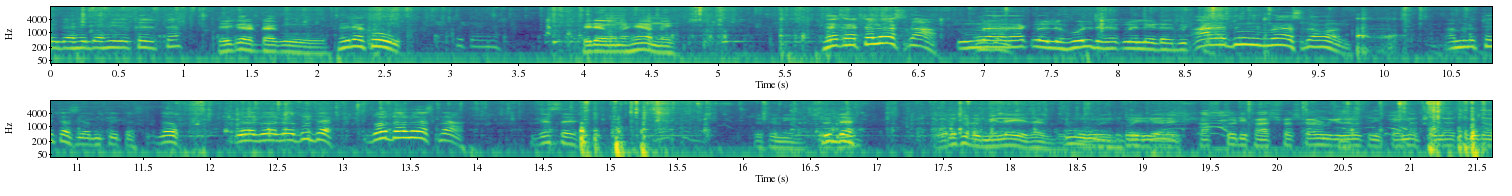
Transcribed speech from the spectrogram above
এই দেখো দেখো এই কেজিটা। এই কারটাকু এই দেখো। এটা মনে হ্যাঁ নই চলে আস না। তোমরা রাখ লইলে হোল্ড রাখ লইলে এটার বিট আরে দূর রাস না মান আমি তো থইতাছি আমি থইতাছি যাও লো লো লো দুধ দে দুধ ডালে আস না। গেছে। তো শুনি দুধ দে। ওর ছোট মিলাই থাকব। কই করে কাস্টডি ফার্স্ট ফার্স্ট কারণ কি জানিস নি? পেনা ছিল কিন্তু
